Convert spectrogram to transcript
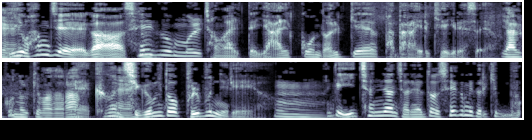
예. 이 황제가 세금을 정할 때 얇고 넓게 받아라 이렇게 얘기를 했어요. 얇고 넓게 받아라. 예, 그건 예. 지금도 불분일이에요. 음. 그러니까 2000년 전에도 세금이 그렇게 부-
